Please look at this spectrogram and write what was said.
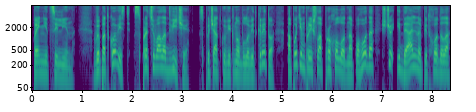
пеніцилін. Випадковість спрацювала двічі. Спочатку вікно було відкрито, а потім прийшла прохолодна погода, що ідеально підходила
